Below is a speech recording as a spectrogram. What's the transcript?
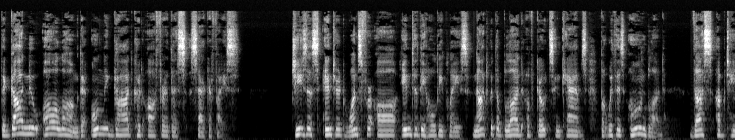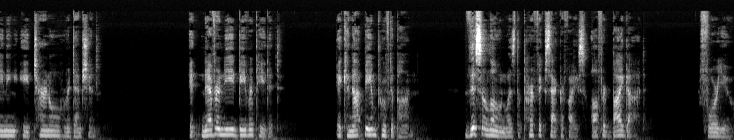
that God knew all along that only God could offer this sacrifice. Jesus entered once for all into the holy place, not with the blood of goats and calves, but with his own blood thus obtaining eternal redemption. It never need be repeated. It cannot be improved upon. This alone was the perfect sacrifice offered by God for you.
